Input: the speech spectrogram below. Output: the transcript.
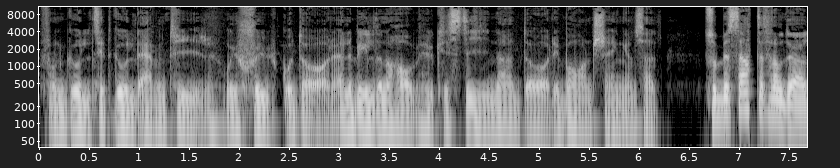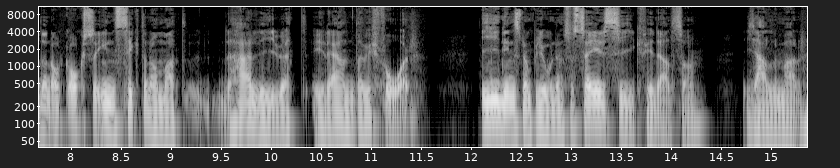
från guld, sitt guldäventyr och är sjuk och dör. Eller bilden av hur Kristina dör i barnsängen. Så, här. så besattelsen av döden och också insikten om att det här livet är det enda vi får. I din stund på jorden så säger Sigfrid alltså, Hjalmar,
